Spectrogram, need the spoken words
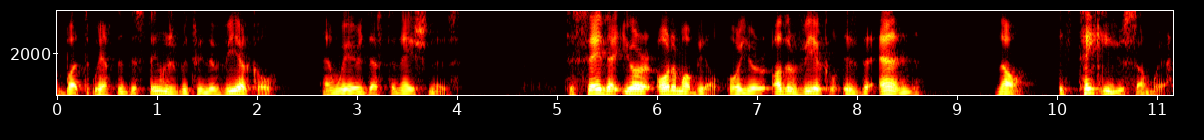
but we have to distinguish between the vehicle and where your destination is. To say that your automobile or your other vehicle is the end no, it's taking you somewhere.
